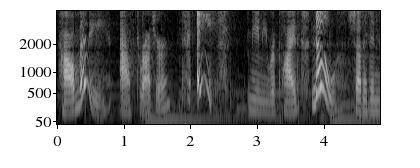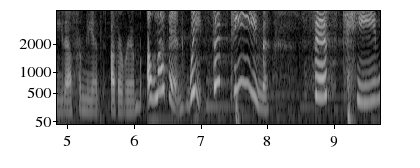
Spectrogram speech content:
How many? asked Roger. Eight, Nanny replied. No, shouted Anita from the other room. Eleven. Wait, fifteen. Fifteen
